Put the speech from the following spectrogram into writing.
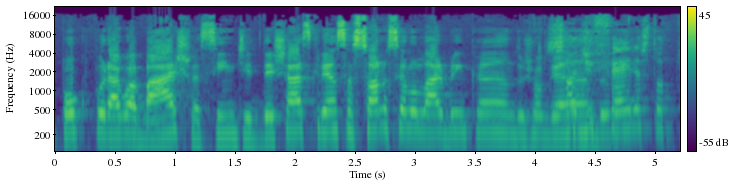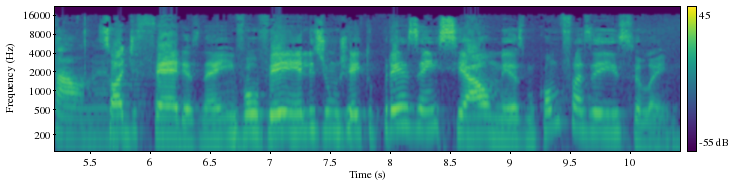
pouco por água abaixo, assim, de deixar as crianças só no celular brincando, jogando. Só de férias total, né? Só de férias, né? Envolver eles de um jeito presencial mesmo. Como fazer isso, Elaine?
